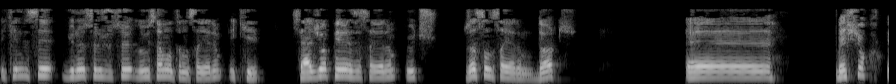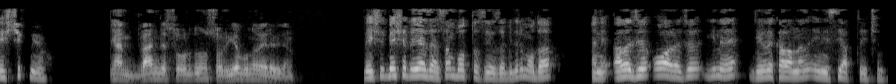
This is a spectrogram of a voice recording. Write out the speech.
İkincisi günün sürücüsü Lewis Hamilton'ı sayarım 2. Sergio Perez'i sayarım 3. Russell sayarım 4. 5 yok. 5 çıkmıyor. Yani ben de sorduğun soruya bunu verebilirim. 5'e 5'e de yazarsam Bottas'ı yazabilirim. O da hani aracı o aracı yine geride kalanların en iyisi yaptığı için.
